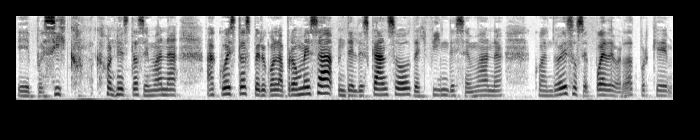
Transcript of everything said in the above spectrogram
Eh, pues sí, con, esta semana a cuestas, pero con la promesa del descanso, del fin de semana, cuando eso se puede, ¿verdad? Porque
